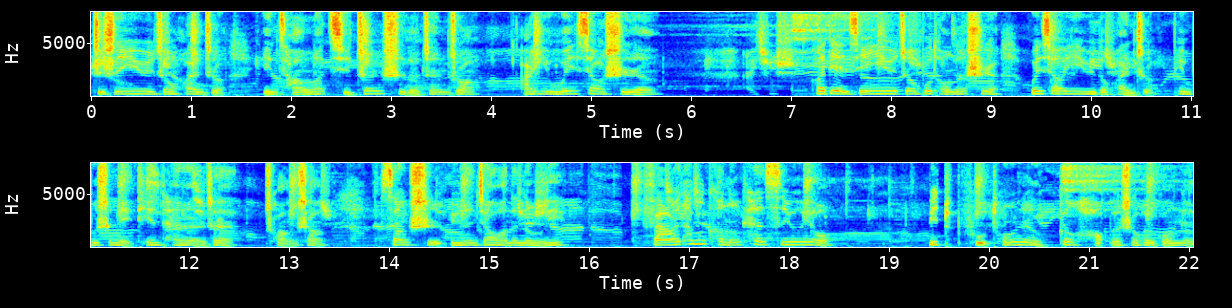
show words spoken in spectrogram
只是抑郁症患者隐藏了其真实的症状，而以微笑示人。和典型抑郁症不同的是，微笑抑郁的患者并不是每天瘫软在床上，丧失与人交往的能力，反而他们可能看似拥有比普通人更好的社会功能。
